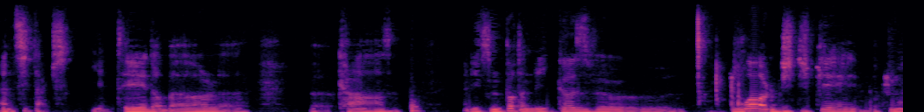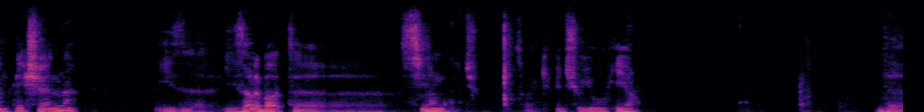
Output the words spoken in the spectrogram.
and C types, int, double, uh, uh, cars. And it's important because the world GTK documentation is, uh, is all about uh, C language. So I can show you here the,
